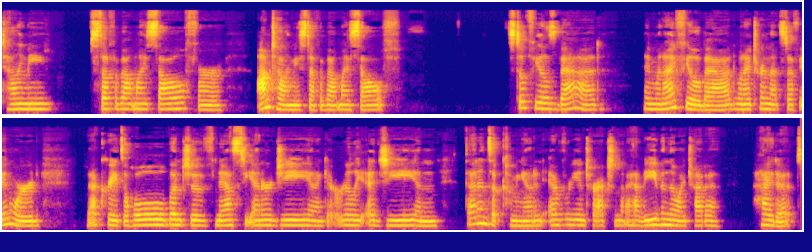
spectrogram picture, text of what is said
telling me stuff about myself or I'm telling me stuff about myself. It still feels bad. And when I feel bad, when I turn that stuff inward, that creates a whole bunch of nasty energy and I get really edgy and that ends up coming out in every interaction that I have, even though I try to hide it.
